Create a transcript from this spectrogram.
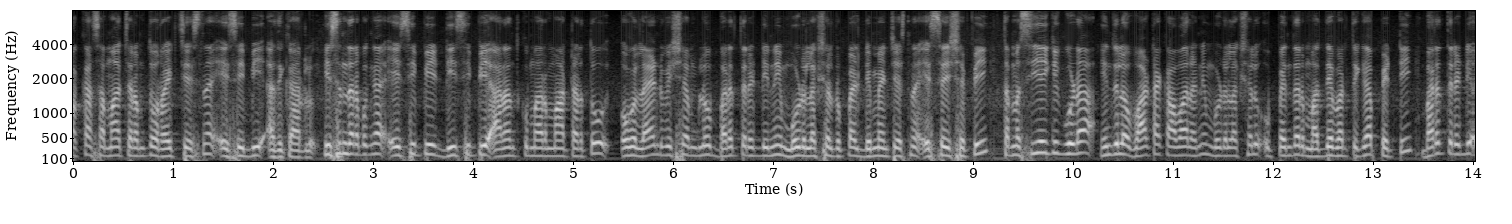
పక్కా సమాచారంతో రైడ్ చేసిన ఏసీబీ అధికారులు. ఈ సందర్భంగా ఏసీపీ డీసీపీ ఆనంద్ కుమార్ మాట్లాడుతూ ఓ ల్యాండ్ విషయంలో భరత్ రెడ్డిని మూడు లక్షల రూపాయలు డిమాండ్ చేసిన ఎస్ఐ షఫీ తమ సీఐకి కూడా ఇందులో వాటా కావాలని మూడు లక్షలు ఉపేందర్ మధ్యవర్తిగా పెట్టి భరత్ రెడ్డి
